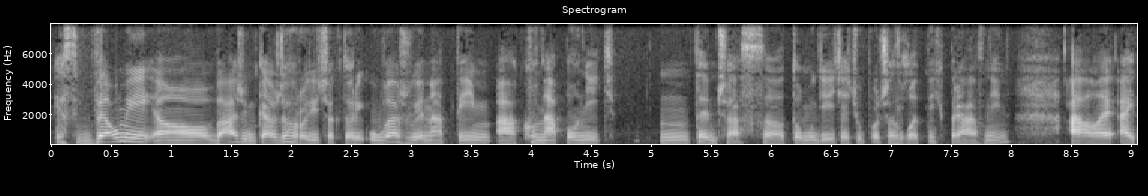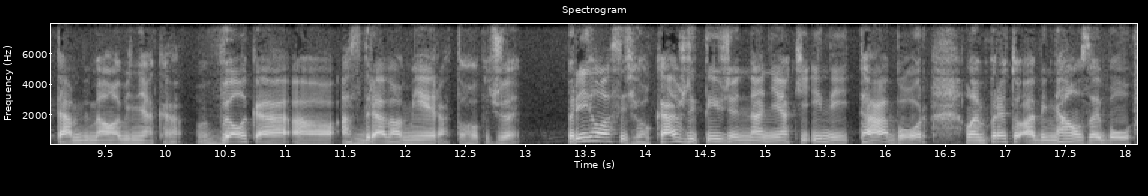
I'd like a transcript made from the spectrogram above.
Ja si veľmi uh, vážim každého rodiča, ktorý uvažuje nad tým, ako naplniť um, ten čas uh, tomu dieťaťu počas letných prázdnin, ale aj tam by mala byť nejaká veľká uh, a zdravá miera toho, že prihlásiť ho každý týždeň na nejaký iný tábor, len preto, aby naozaj bol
